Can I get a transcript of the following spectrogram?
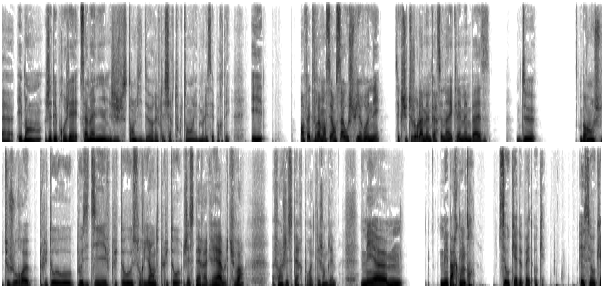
Euh, et ben j'ai des projets, ça m'anime, j'ai juste envie de réfléchir tout le temps et de me laisser porter. Et en fait vraiment c'est en ça où je suis renée, c'est que je suis toujours la même personne avec les mêmes bases de ben je suis toujours euh, plutôt positive, plutôt souriante, plutôt j'espère agréable, tu vois. Enfin j'espère pour avec les gens que j'aime. Mais euh, mais par contre, c'est OK de pas être OK. Et c'est OK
